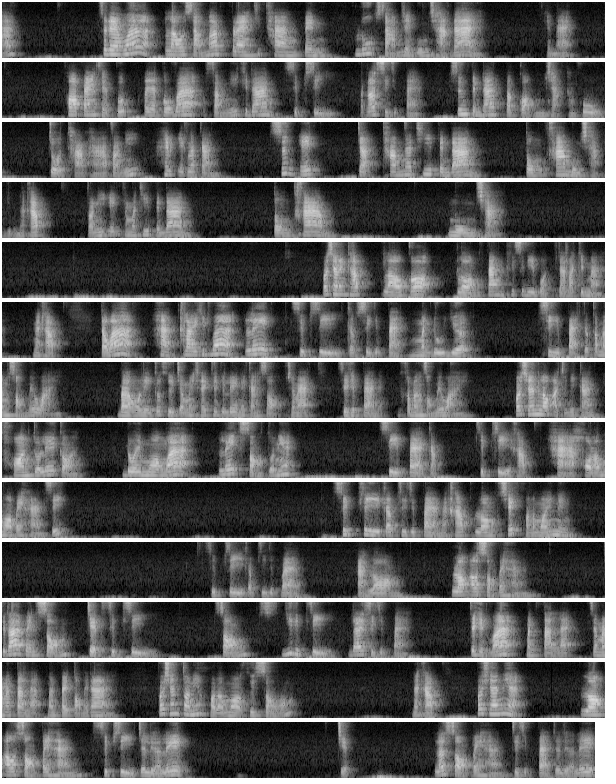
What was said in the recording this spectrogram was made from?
แสดงว่าเราสามารถแปลงทิศทางเป็นรูปสามเหลี่ยมมุมฉากได้ เห็นไหมพอแปลงเสร็จปุ๊บเราจะพบว่าฝั่งนี้คือด้าน 14 แล้วก็ 48 ซึ่งเป็นด้านประกอบมุมฉากทั้งคู่ โจทย์ถามหาฝั่งนี้ให้เป็น x ละกัน ซึ่ง x จะทำหน้าที่เป็นด้าน ตรงข้ามมุมฉากอยู่นะครับ ตอนนี้ x ทำหน้าที่เป็นด้าน ตรงข้าม มุมฉาก เพราะฉะนั้นครับเราก็ลองตั้งทฤษฎีบทพิทาลักขึ้นมานะครับ แต่ว่าหากใครคิดว่าเลข 14 กับ 48 มันดูเยอะ 48 ก็กำลังสองไม่ไหว บางโรงเรียนก็คือจะไม่ใช้เครื่องคิดเลขในการสอบใช่ไหม48 เนี่ยกำลังสองไม่ไหว เพราะฉะนั้นเราอาจจะมีการทอนตัวเลขก่อน โดยมองว่าเลข 2 ตัวเนี้ย48 กับ 14 ครับ หาหอลมอไปหารซิ14 กับ 48 นะครับ ลองเช็คหอลมอนิดหนึ่ง14 กับ 48 อะลอง ลองเอา 2 ไปหาร จะได้เป็น 2 74 2 24 ได้ 48 จะเห็นว่ามันตันแล้วใช่ไหมมันตันแล้ว มันไปต่อไม่ได้ เพราะฉะนั้นตอนนี้หอลมอคือ 2 นะครับ เพราะฉะนั้นเนี่ยลองเอา 2 ไปหาร 14 จะเหลือเลข 7 แล้ว 2 ไปหาร 48 จะเหลือเลข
